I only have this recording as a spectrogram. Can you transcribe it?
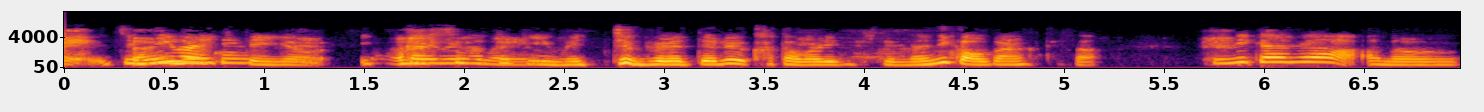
え、うち台所2枚来てんよ。1回目の時めっちゃブレてる塊が来て何か分からなくてさ。で2回目は、あの、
